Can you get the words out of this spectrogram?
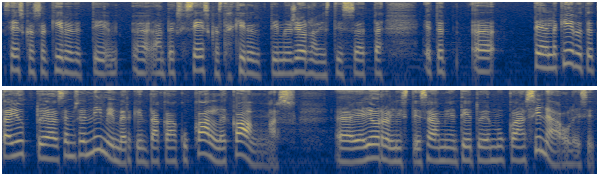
Seiskassa kirjoitettiin, ää, anteeksi, Seiskasta kirjoitettiin myös journalistissa, että, että ää, teillä kirjoitetaan juttuja semmoisen nimimerkin takaa kuin Kalle Kangas. Ja journalistien saamien tietojen mukaan sinä olisit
